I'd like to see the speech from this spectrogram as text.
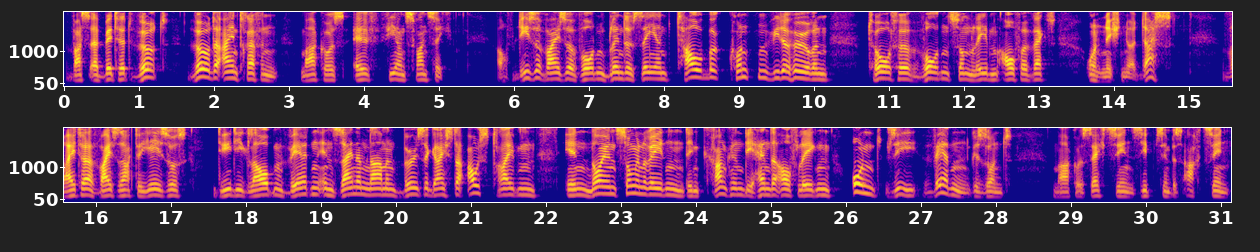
Was er bittet, wird, würde eintreffen. Markus 11, 24. Auf diese Weise wurden Blinde sehen, Taube konnten wieder hören, Tote wurden zum Leben auferweckt, und nicht nur das. Weiter weissagte Jesus, die, die glauben, werden in seinem Namen böse Geister austreiben, in neuen Zungen reden, den Kranken die Hände auflegen, und sie werden gesund. Markus 16, 17 bis 18.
